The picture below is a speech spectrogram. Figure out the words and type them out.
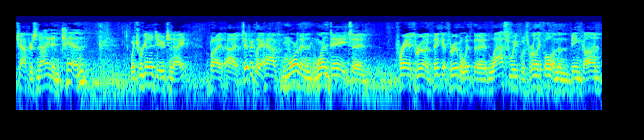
chapters 9 and 10 which we're going to do tonight. But uh, typically, I have more than one day to pray it through and think it through. But with the last week was really full, and then being gone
